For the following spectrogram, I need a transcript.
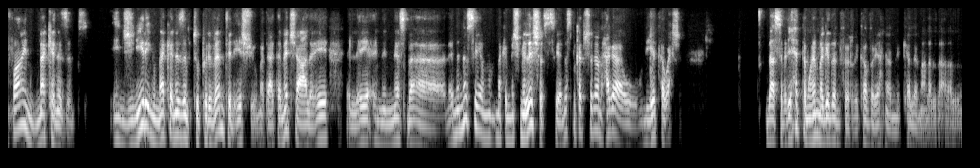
find mechanisms. Engineering mechanism to prevent الissue ما تعتمدش على إيه؟ اللي هي إن الناس بقى لأن الناس هي ما كان مش ميليشس هي الناس ما كانتش تعمل حاجة ونيتها وحشة. بس فدي حتة مهمة جدا في ال recovery إحنا بنتكلم على ال على ال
